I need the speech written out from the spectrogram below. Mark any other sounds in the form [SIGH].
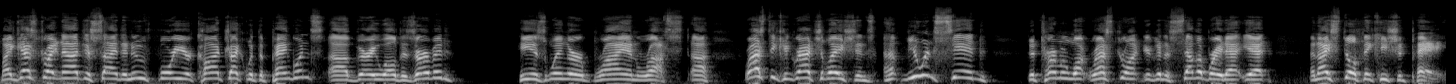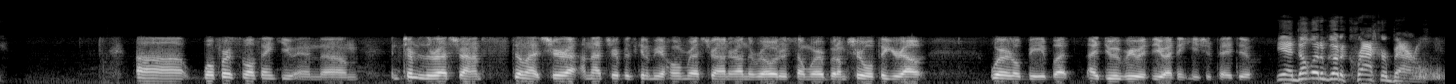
My guest right now just signed a new four-year contract with the Penguins. Uh, very well deserved. He is winger Brian Rust. Uh, Rusty, congratulations. Have you and Sid determined what restaurant you're going to celebrate at yet? And I still think he should pay. Uh, well, first of all, thank you. And um, in terms of the restaurant, I'm still not sure. I'm not sure if it's going to be a home restaurant or on the road or somewhere, but I'm sure we'll figure out where it'll be. But I do agree with you. I think he should pay too. Yeah, don't let him go to Cracker Barrel.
